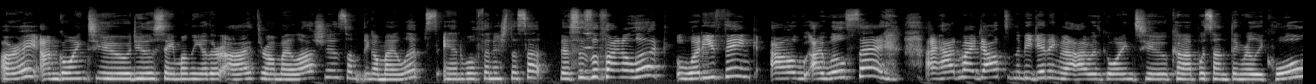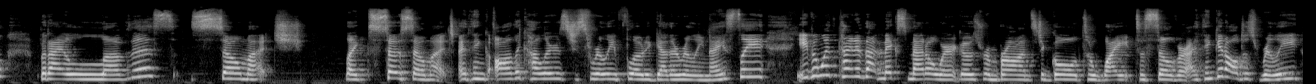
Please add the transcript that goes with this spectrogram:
All right, I'm going to do the same on the other eye, throw on my lashes, something on my lips, and we'll finish this up. This is the final look. What do you think? I'll, I will say, I had my doubts in the beginning that I was going to come up with something really cool, but I love this so much like so so much. I think all the colors just really flow together really nicely. Even with kind of that mixed metal where it goes from bronze to gold to white to silver, I think it all just really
